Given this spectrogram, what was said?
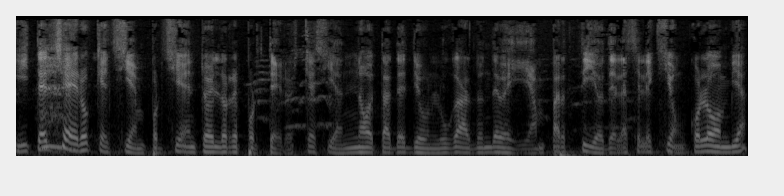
Y tercero, que el 100% de los reporteros que hacían notas desde un lugar donde veían partidos de la selección Colombia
